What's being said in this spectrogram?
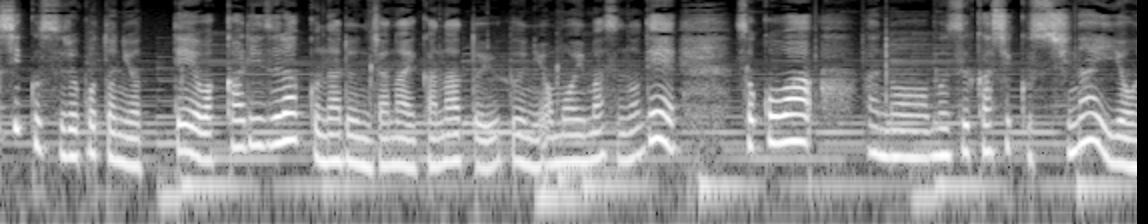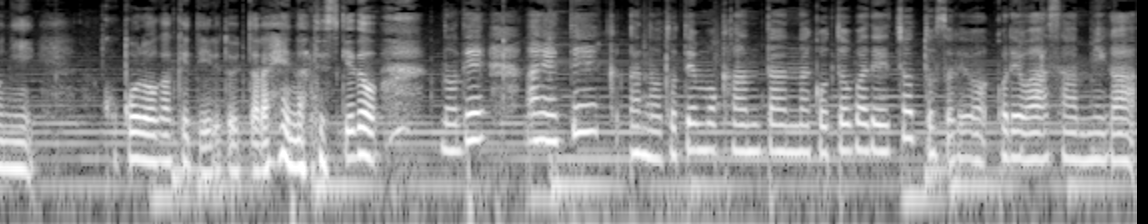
しくすることによって分かりづらくなるんじゃないかなというふうに思いますのでそこはあの難しくしないように心がけていると言ったら変なんですけどのであえてあのとても簡単な言葉でちょっとそれはこれは酸味が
